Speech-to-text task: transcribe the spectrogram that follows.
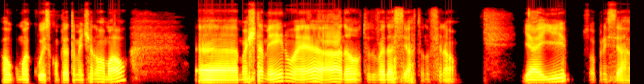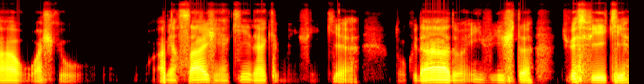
alguma coisa completamente anormal, uh, mas também não é, ah, não, tudo vai dar certo no final. E aí, só para encerrar, eu acho que o, a mensagem aqui, né, que, enfim, que é tome cuidado, invista, diversifique,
